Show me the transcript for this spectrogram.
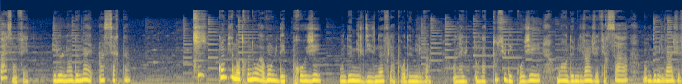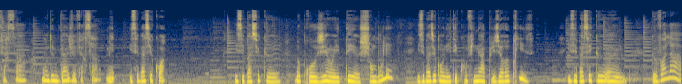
passe en fait. Et le lendemain est incertain. Qui, combien d'entre nous avons eu des projets en 2019 là pour 2020 on a, eu, on a tous eu des projets. Moi, en 2020, je vais faire ça. Moi, en 2020, je vais faire ça. Moi, en 2020, je vais faire ça. Mais il s'est passé quoi? Il s'est passé que nos projets ont été euh, chamboulés. Il s'est passé qu'on a été confinés à plusieurs reprises. Il s'est passé que, euh, que voilà,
